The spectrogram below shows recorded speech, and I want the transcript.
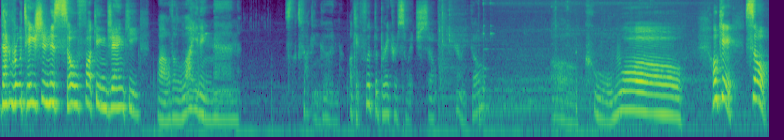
that rotation is so fucking janky. Wow, the lighting, man. This looks fucking good. Okay, flip the breaker switch. So here we go. Oh, cool. Whoa. Okay, so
